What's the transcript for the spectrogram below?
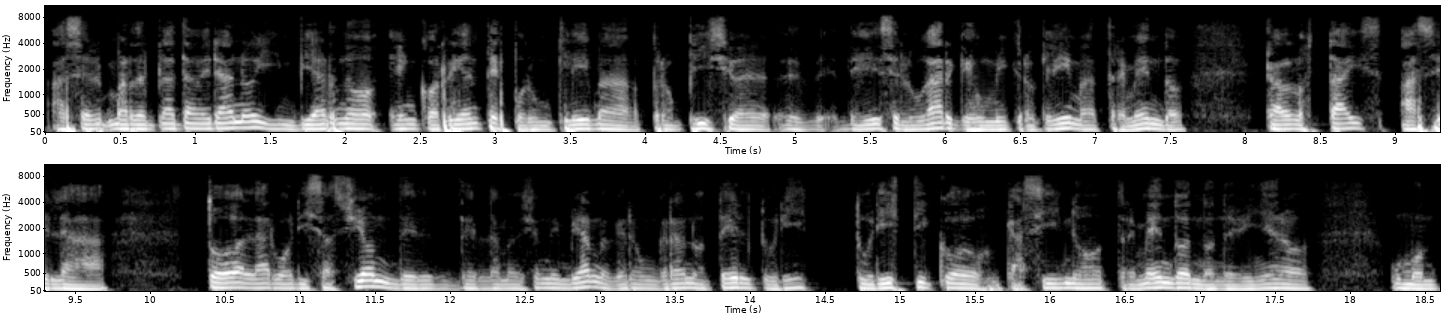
hacer Mar del Plata verano e invierno en Corrientes por un clima propicio de, ese lugar, que es un microclima tremendo. Carlos Tais hace la, toda la arborización de la mansión de invierno, que era un gran hotel turístico, casino tremendo, en donde vinieron un,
